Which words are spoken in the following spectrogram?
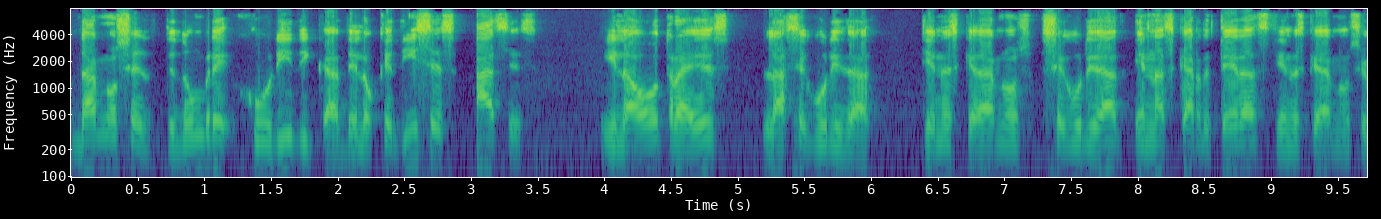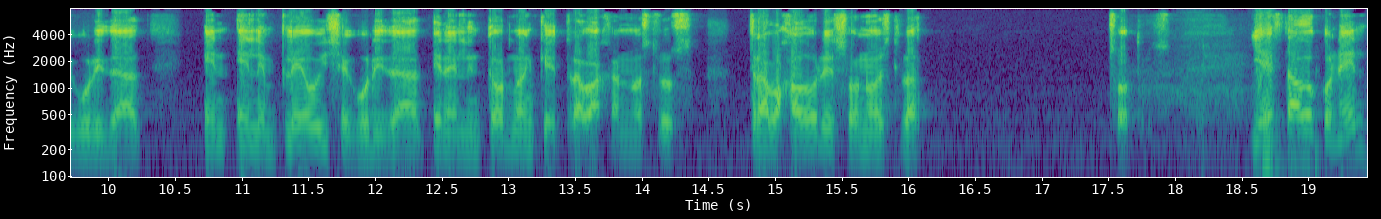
darnos certidumbre jurídica de lo que dices, haces. Y la otra es la seguridad. Tienes que darnos seguridad en las carreteras, tienes que darnos seguridad en el empleo y seguridad en el entorno en que trabajan nuestros trabajadores o nuestras nosotros. Ya he estado con él,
